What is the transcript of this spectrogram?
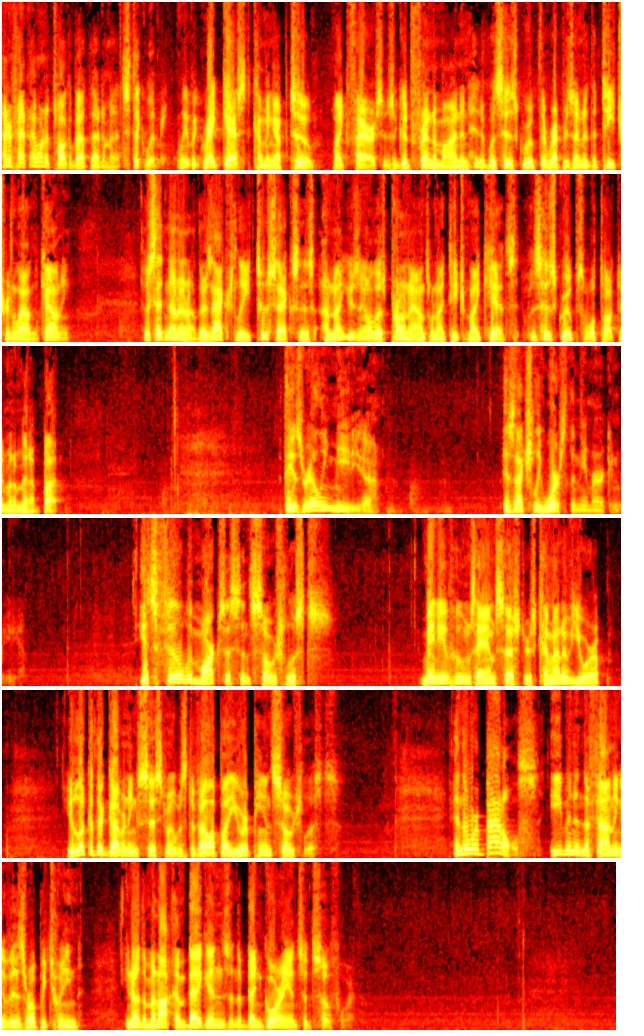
Matter of fact, I want to talk about that a minute. Stick with me. We have a great guest coming up, too. Mike Farris, is a good friend of mine, and it was his group that represented the teacher in Loudoun County, who said, No, no, no, there's actually two sexes. I'm not using all those pronouns when I teach my kids. It was his group, so we'll talk to him in a minute. But The Israeli media is actually worse than the American media. It's filled with Marxists and socialists, many of whom's ancestors come out of Europe. You look at their governing system, it was developed by European socialists. And there were battles, even in the founding of Israel, between, you know, the Menachem Begins and the Ben Gurions and so forth.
